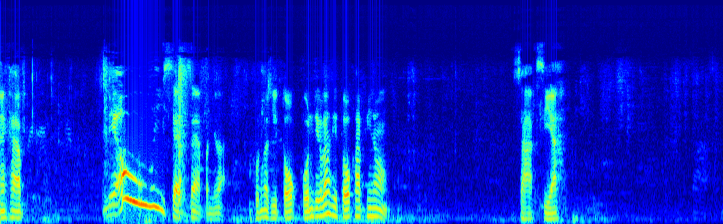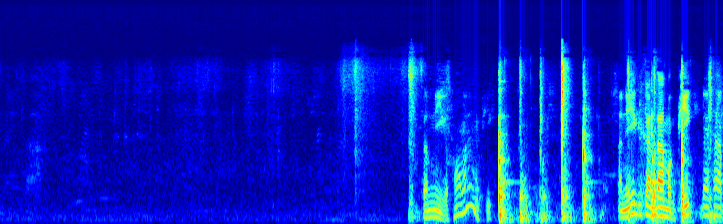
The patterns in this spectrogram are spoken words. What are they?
นะครับ เดี๋ยวแสบแสบปันนี้ละผลกับสีโต๊กผลจากล่างสีโต๊กครับพี่น้อง สากเสียสำนีกับพ่อมากพริก อันนี้คือการตำบักพริกนะครับ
